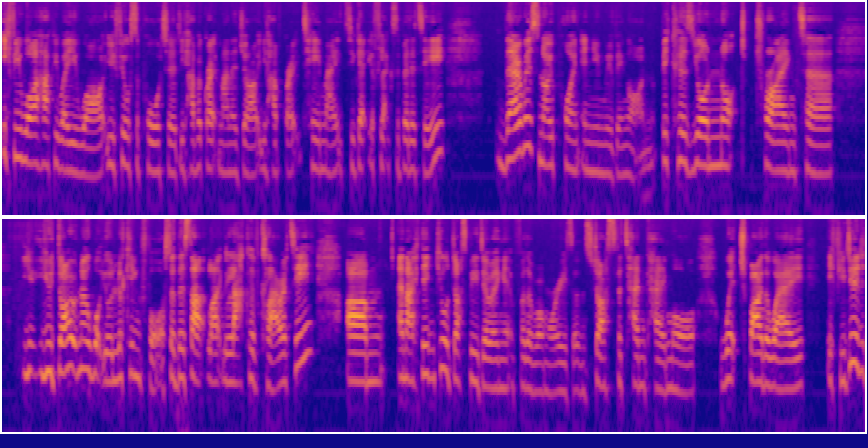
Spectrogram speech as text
if you are happy where you are, you feel supported, you have a great manager, you have great teammates, you get your flexibility, there is no point in you moving on because you're not trying to you, you don't know what you're looking for. So there's that like lack of clarity. Um, and i think you'll just be doing it for the wrong reasons just for 10k more which by the way if you do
